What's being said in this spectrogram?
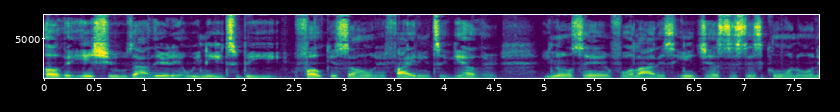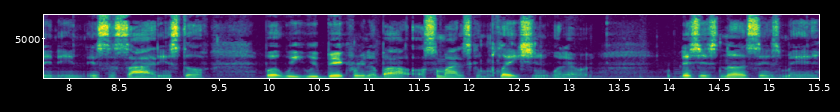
other issues out there that we need to be focused on and fighting together. You know what I'm saying? For a lot of this injustice that's going on in, in, in society and stuff. But we, we bickering about somebody's complexion, whatever. That's just nonsense, man.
